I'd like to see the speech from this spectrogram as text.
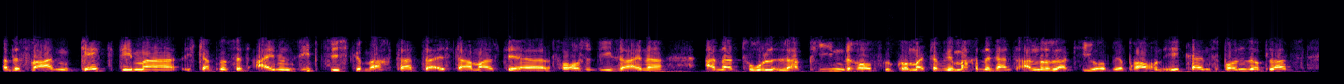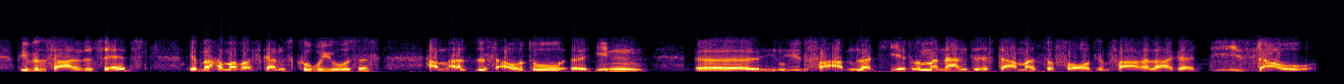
Das war ein Gag, den man, ich glaube, 1971 gemacht hat. Da ist damals der Porsche-Designer Anatol Lapin draufgekommen. Hat gesagt, wir machen eine ganz andere Lackierung. Wir brauchen eh keinen Sponsorplatz. Wir bezahlen das selbst. Wir machen mal was ganz Kurioses. Haben also das Auto äh, in äh, in diesen Farben lackiert und man nannte es damals sofort im Fahrerlager die Sau.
